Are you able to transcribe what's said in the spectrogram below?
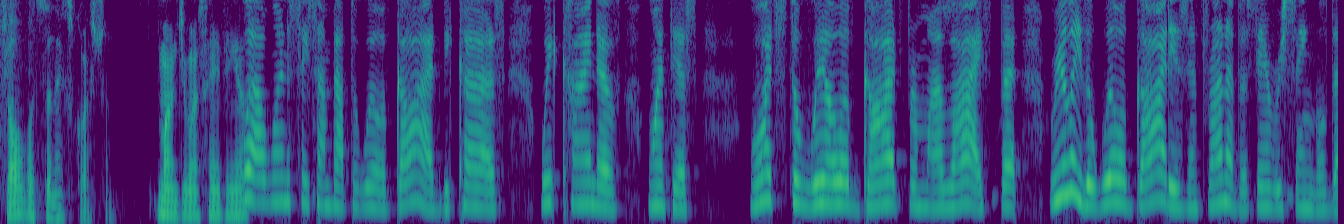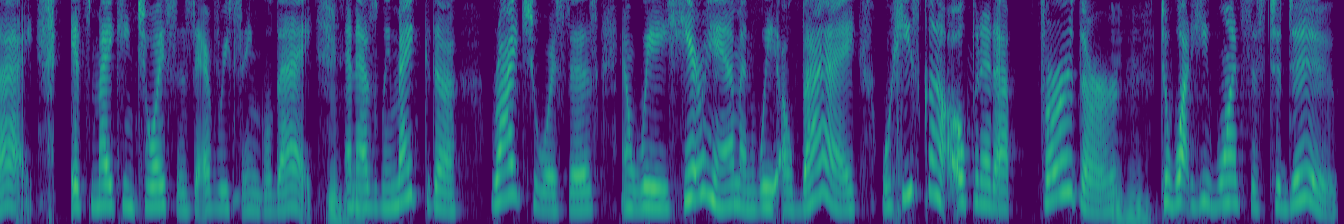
Joel, what's the next question? Mom, do you want to say anything else? Well, I want to say something about the will of God because we kind of want this what's the will of God for my life? But really, the will of God is in front of us every single day. It's making choices every single day. And mm-hmm. as we make the right choices and we hear Him and we obey, well, He's going to open it up further mm-hmm. to what He wants us to do.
